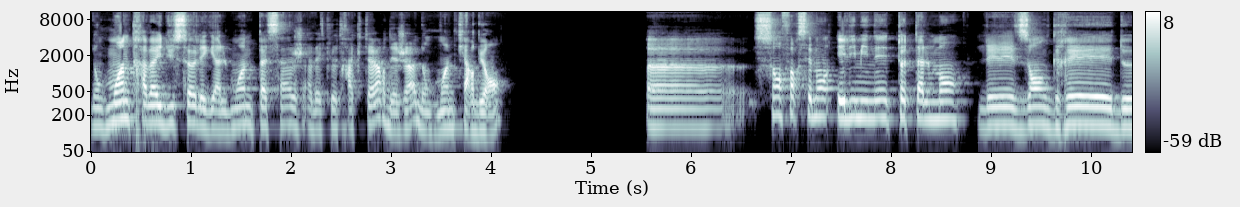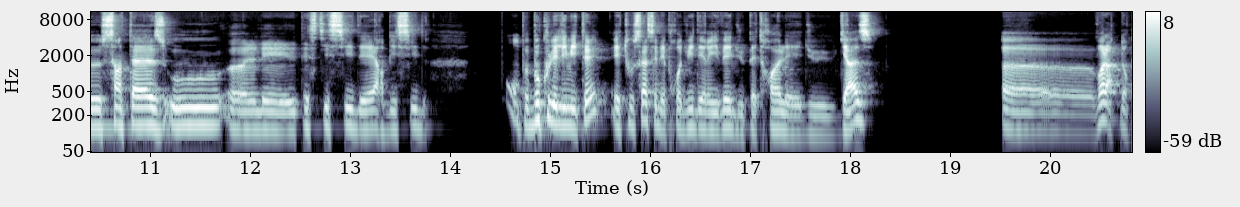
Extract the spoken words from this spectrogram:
Donc moins de travail du sol égale moins de passage avec le tracteur déjà, donc moins de carburant. Euh, sans forcément éliminer totalement les engrais de synthèse ou euh, les pesticides et herbicides. On peut beaucoup les limiter, et tout ça, c'est des produits dérivés du pétrole et du gaz. Euh, voilà, donc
